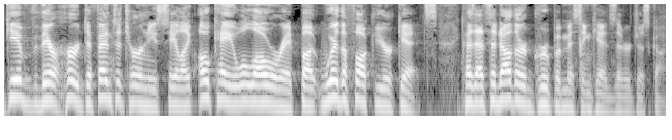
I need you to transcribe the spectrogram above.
give their, her defense attorneys say, like, okay, we'll lower it, but where the fuck are your kids? Because that's another group of missing kids that are just gone.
